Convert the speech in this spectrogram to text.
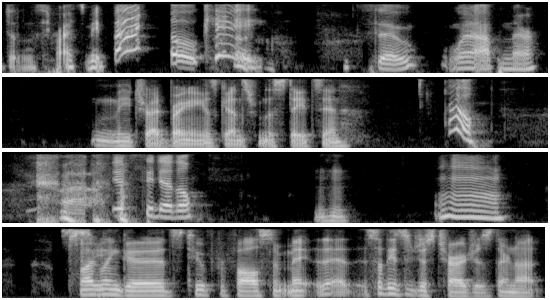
doesn't surprise me, but okay. So what happened there? Mm, He tried bringing his guns from the states in. Oh, Uh, ipsy diddle. hmm Mm. Smuggling goods, two for false. So these are just charges. They're not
